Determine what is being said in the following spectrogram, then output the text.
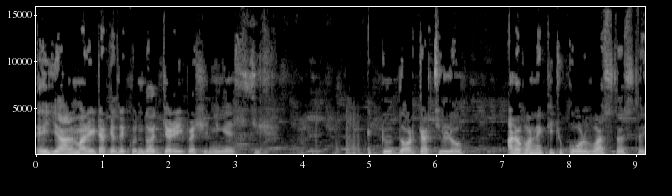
এই আলমারিটাকে দেখুন, দরজার এই পাশে নিয়ে এসেছি। একটু দরকার ছিল। আরও অনেক কিছু করব আস্তে আস্তে।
